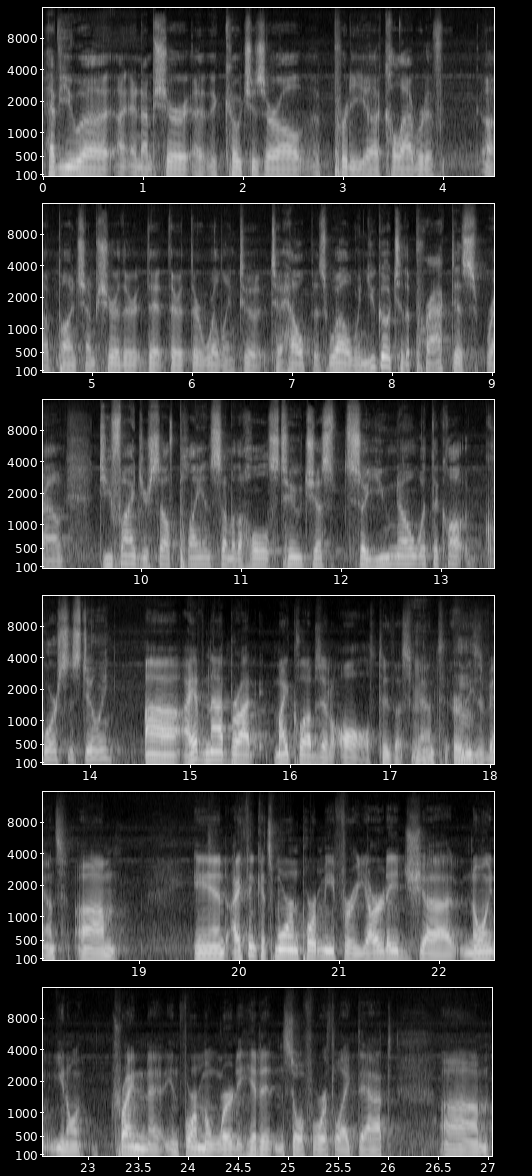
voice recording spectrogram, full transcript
Have you? Uh, and I'm sure uh, the coaches are all a pretty uh, collaborative uh, bunch. I'm sure they're, they're, they're willing to, to help as well. When you go to the practice round, do you find yourself playing some of the holes too, just so you know what the course is doing? Uh, I have not brought my clubs at all to this event or these events, um, and I think it's more important to me for yardage, uh, knowing you know, trying to inform them where to hit it and so forth like that. Um,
